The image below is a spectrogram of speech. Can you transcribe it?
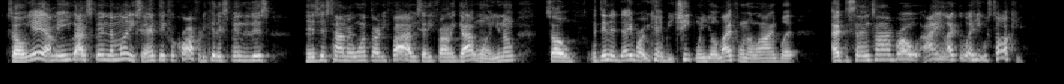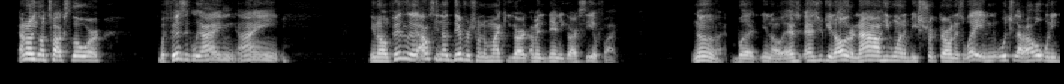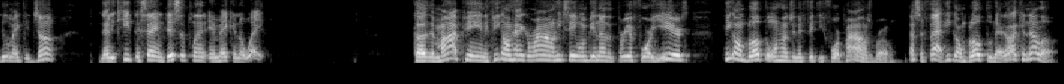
So yeah, I mean, you got to spend the money. Same thing for Crawford. He could have expended his his his time at 135. He said he finally got one, you know. So at the end of the day, bro, you can't be cheap when your life on the line. But at the same time, bro, I ain't like the way he was talking. I know he gonna talk slower, but physically, I ain't, I ain't, you know, physically, I don't see no difference from the Mikey Gar, I mean, the Danny Garcia fight. None. But you know, as as you get older, now he want to be stricter on his weight. And what you gotta hope when he do make the jump, that he keep the same discipline in making the weight. Because in my opinion, if he gonna hang around, he said it won't be another three or four years. He gonna blow through 154 pounds, bro. That's a fact. He gonna blow through that, like Canelo.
